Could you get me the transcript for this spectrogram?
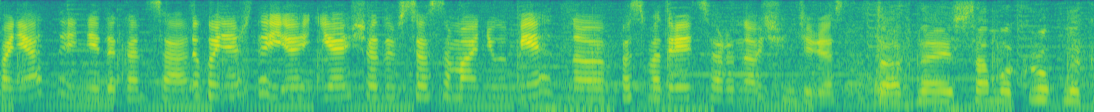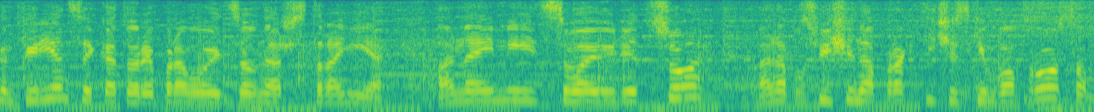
понятной не до конца. Ну, конечно, я, я еще это все сама не умею, но посмотреть все равно очень интересно. Это одна из самых крупных конференций, которая проводится в нашей стране. Она имеет свое лицо, она посвящена практическим вопросам.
